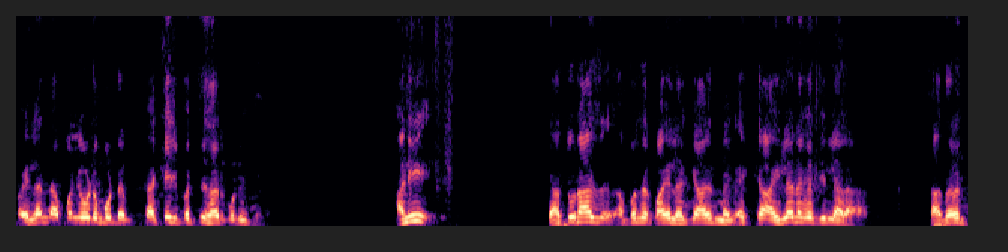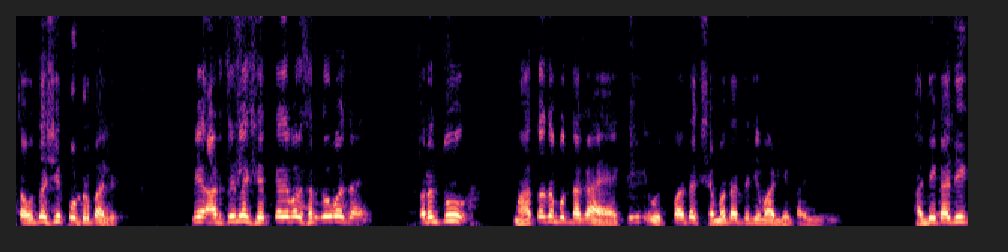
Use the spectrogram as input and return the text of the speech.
पहिल्यांदा आपण एवढं मोठं पॅकेज बत्तीस हजार कोटी दिलं. आणि त्यातून आज आपण जर पाहिलं की आज नग एकट्या अहिल्यानगर जिल्ह्याला साधारण चौदाशे कोटी रुपये आले मी अडचणीला शेतकऱ्यावर सरकार उभाच आहे. परंतु महत्त्वाचा मुद्दा काय आहे की उत्पादक क्षमता त्याची वाढली पाहिजे. अधिकाधिक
